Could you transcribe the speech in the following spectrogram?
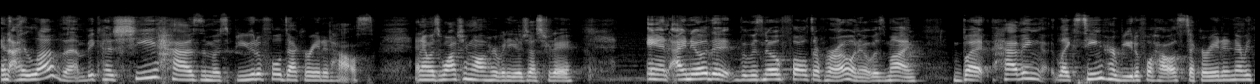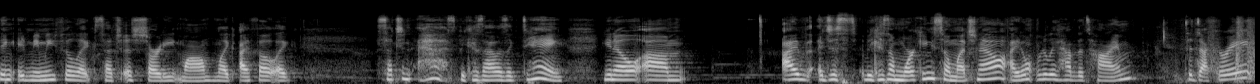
And I love them because she has the most beautiful decorated house. And I was watching all her videos yesterday, and I know that it was no fault of her own, it was mine. But having, like, seeing her beautiful house decorated and everything, it made me feel like such a shardy mom. Like, I felt like such an ass because I was like, dang, you know, um, I've just, because I'm working so much now, I don't really have the time to decorate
